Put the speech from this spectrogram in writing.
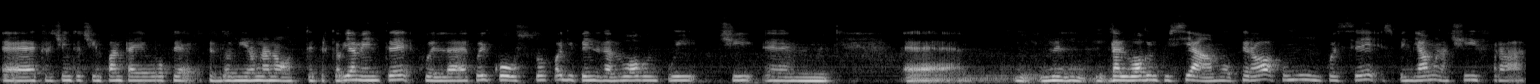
eh, 350 euro per, per, dormire una notte, perché ovviamente quel, quel, costo poi dipende dal luogo in cui ci... Ehm, eh, dal luogo in cui siamo, però comunque se spendiamo una cifra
